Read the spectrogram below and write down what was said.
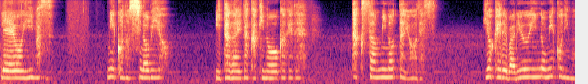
礼を言います。巫女の忍びよいただいた柿のおかげでたくさん実ったようです。よければ流院の巫女にも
